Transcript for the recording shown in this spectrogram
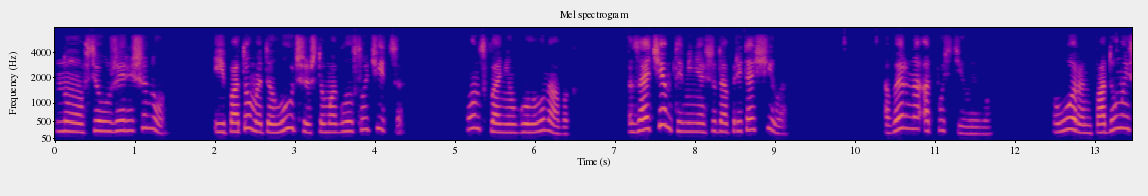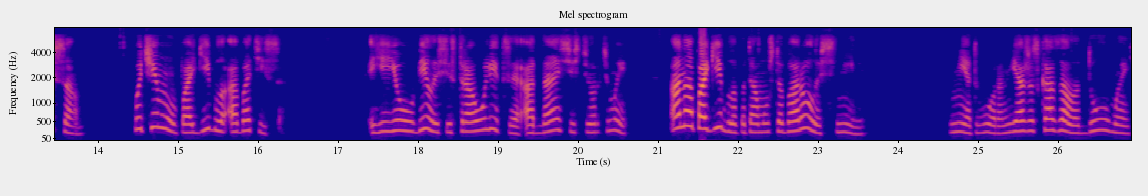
Но все уже решено. И потом это лучшее, что могло случиться. Он склонил голову на бок. Зачем ты меня сюда притащила? Верна отпустила его. Уоррен, подумай сам. Почему погибла Абатиса? Ее убила сестра Улиция, одна из сестер тьмы. Она погибла, потому что боролась с ними. Нет, Ворон, я же сказала, думай.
